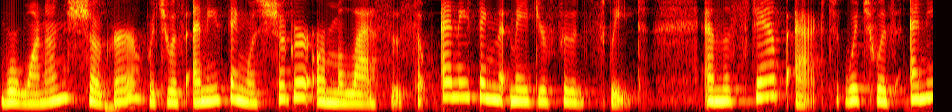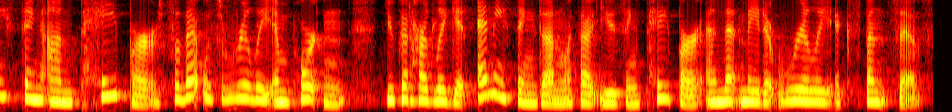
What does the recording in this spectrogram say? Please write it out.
were one on sugar, which was anything with sugar or molasses, so anything that made your food sweet, and the Stamp Act, which was anything on paper, so that was really important. You could hardly get anything done without using paper, and that made it really expensive.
